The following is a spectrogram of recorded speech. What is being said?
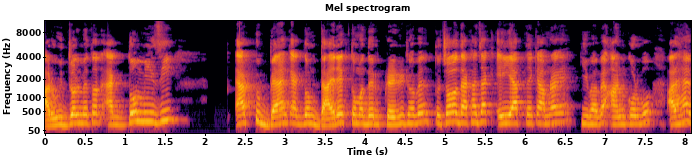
আর উইথড্রল মেথড একদম ইজি অ্যাপ টু ব্যাঙ্ক একদম ডাইরেক্ট তোমাদের ক্রেডিট হবে। তো চলো দেখা যাক এই অ্যাপ থেকে আমরা কীভাবে আর্ন করব। আর হ্যাঁ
